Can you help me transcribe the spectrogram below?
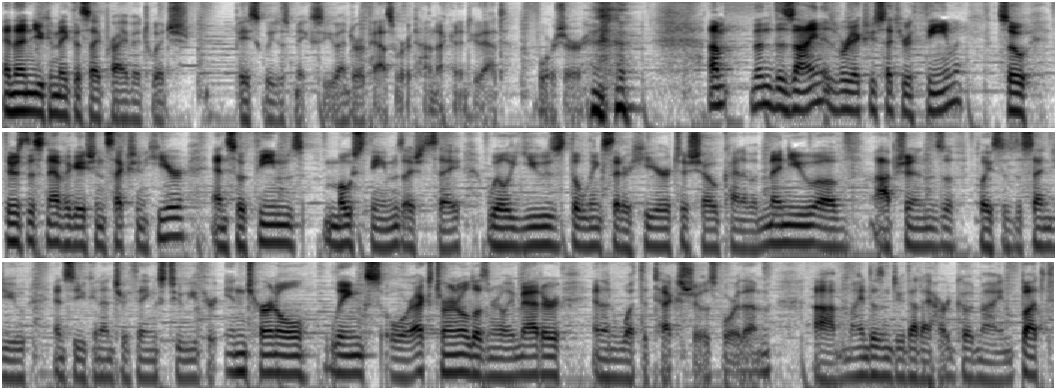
And then you can make the site private, which basically just makes you enter a password. I'm not going to do that for sure. um, then design is where you actually set your theme. So there's this navigation section here. And so themes, most themes, I should say, will use the links that are here to show kind of a menu of options of places to send you. And so you can enter things to either internal links or external, doesn't really matter. And then what the text shows for them. Uh, mine doesn't do that. I hard code mine. But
